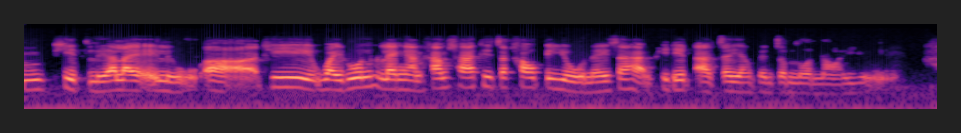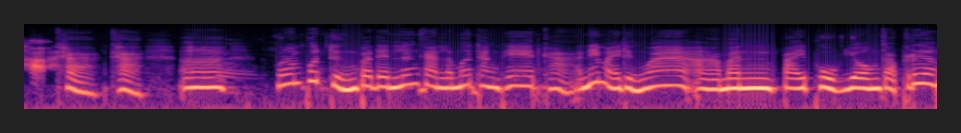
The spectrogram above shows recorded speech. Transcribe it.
ำผิดหรืออะไรหรืออที่วัยรุ่นแรงงานข้ามชาติที่จะเข้าไปอยู่ในสถานพินิษอาจจะยังเป็นจำนวนน้อยอยู่ค่ะค่ะค่ะคุณต้องพูดถึงประเด็นเรื่องการละเมิดทางเพศค่ะ อันนี้หมายถึงว่ามันไปผูกโยงกับเรื่อง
